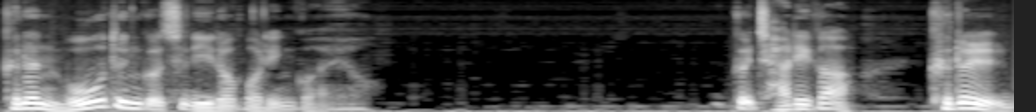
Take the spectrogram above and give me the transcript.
그는 모든 것을 잃어버린 거예요. 그 자리가 그를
